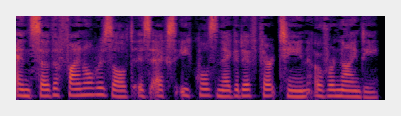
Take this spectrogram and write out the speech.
And so the final result is x equals negative 13 over 90.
